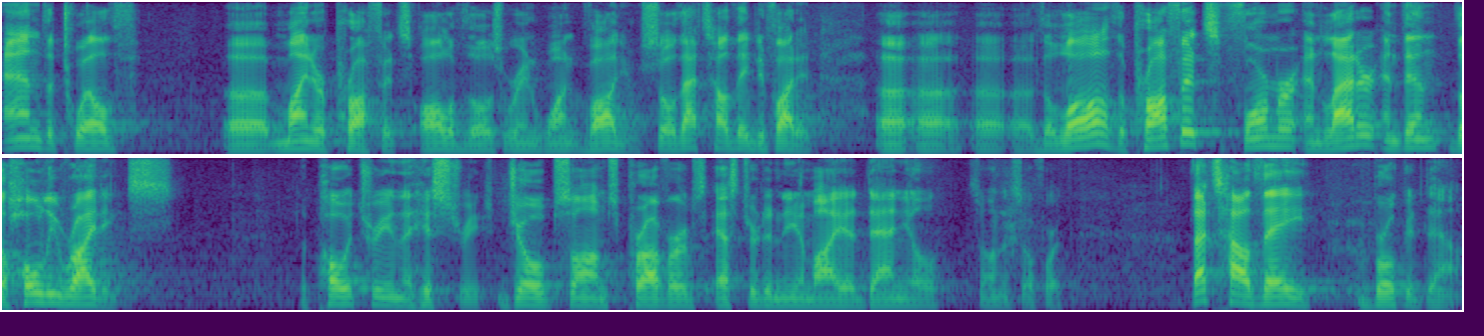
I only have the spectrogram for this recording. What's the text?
and the 12 uh, minor prophets, all of those were in one volume. So that's how they divided. Uh, uh, uh, uh the law, the prophets, former and latter, and then the holy writings, the poetry and the history, Job, Psalms, Proverbs, Esther to Nehemiah, Daniel, so on and so forth. That's how they broke it down.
